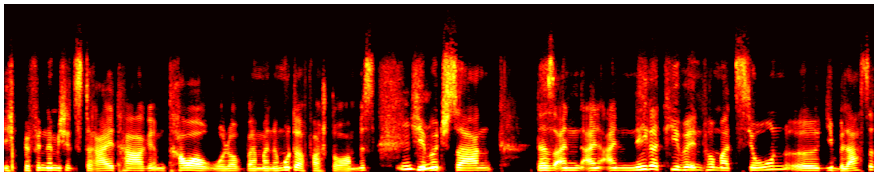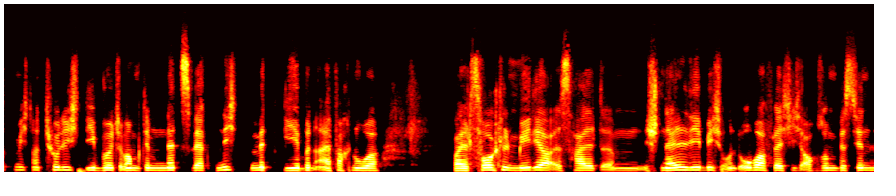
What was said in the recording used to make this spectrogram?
ich befinde mich jetzt drei Tage im Trauerurlaub, weil meine Mutter verstorben ist. Mhm. Hier würde ich sagen, das ist ein, ein, eine negative Information, äh, die belastet mich natürlich, die würde ich aber mit dem Netzwerk nicht mitgeben, einfach nur, weil Social Media ist halt ähm, schnelllebig und oberflächlich auch so ein bisschen.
